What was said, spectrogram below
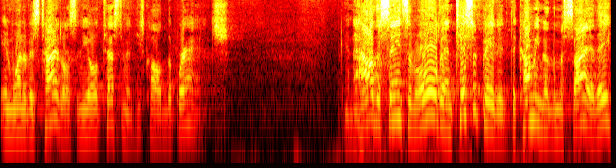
in one of his titles in the Old Testament. He's called the branch and how the saints of old anticipated the coming of the Messiah. They,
